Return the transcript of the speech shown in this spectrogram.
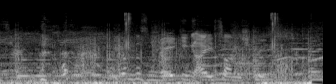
hazard. I'm just making ice on the street.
